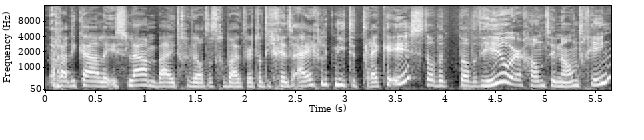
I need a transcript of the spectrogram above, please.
radicale islam bij het geweld dat gebruikt werd, dat die grens eigenlijk niet te trekken is. Dat het, dat het heel erg hand in hand ging.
